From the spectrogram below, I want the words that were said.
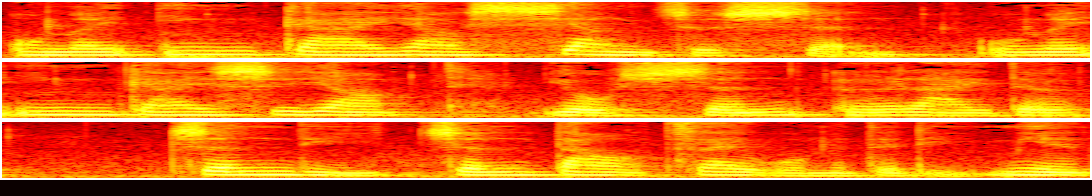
我们应该要向着神，我们应该是要有神而来的真理真道在我们的里面。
